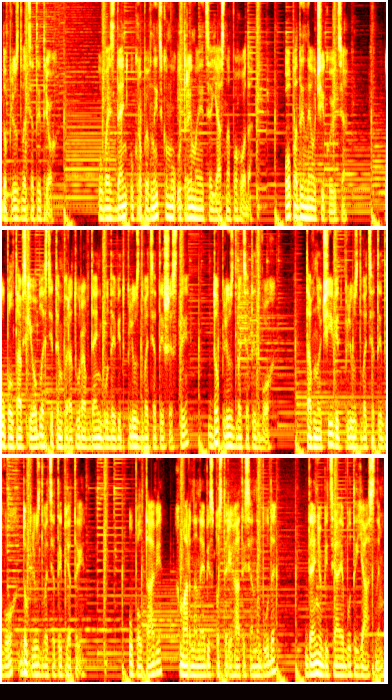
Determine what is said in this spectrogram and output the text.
до плюс 23. Увесь день у Кропивницькому утримається ясна погода. Опади не очікуються. У Полтавській області температура в день буде від плюс 26 до плюс 22, та вночі від плюс 22 до плюс 25. У Полтаві хмар на небі спостерігатися не буде, день обіцяє бути ясним.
